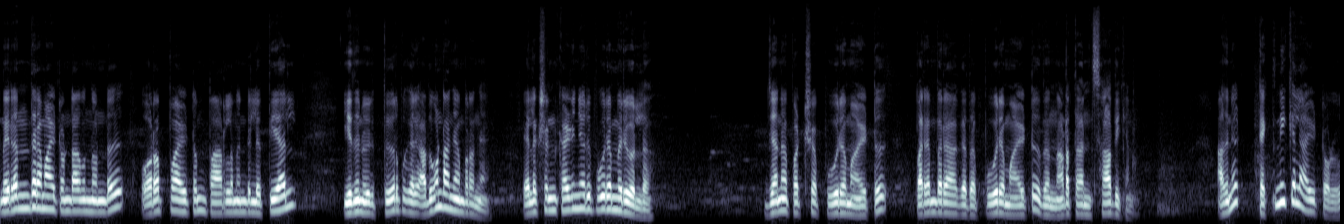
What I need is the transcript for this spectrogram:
നിരന്തരമായിട്ടുണ്ടാകുന്നുണ്ട് ഉറപ്പായിട്ടും പാർലമെന്റിൽ എത്തിയാൽ ഇതിനൊരു തീർപ്പ് അതുകൊണ്ടാണ് ഞാൻ പറഞ്ഞത് ഇലക്ഷൻ കഴിഞ്ഞൊരു പൂരം വരുമല്ലോ ജനപക്ഷ പൂരമായിട്ട് പരമ്പരാഗത പൂരമായിട്ട് ഇത് നടത്താൻ സാധിക്കണം. അതിന് ടെക്നിക്കലായിട്ടുള്ള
